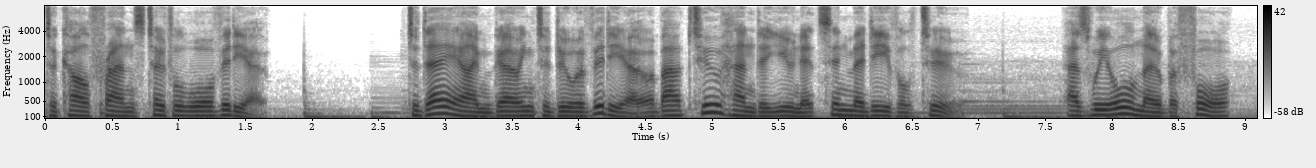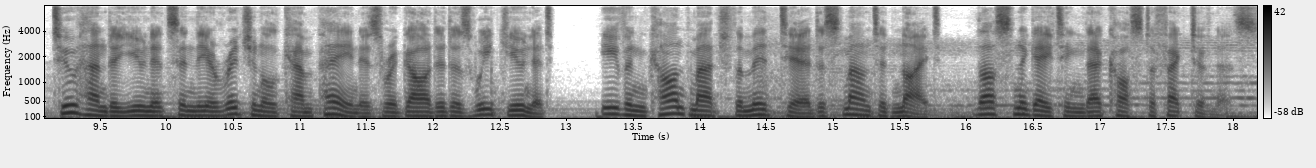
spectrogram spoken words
to Karl Franz Total War video. Today I'm going to do a video about two-hander units in Medieval 2. As we all know before, two-hander units in the original campaign is regarded as weak unit, even can't match the mid-tier dismounted knight, thus negating their cost effectiveness.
